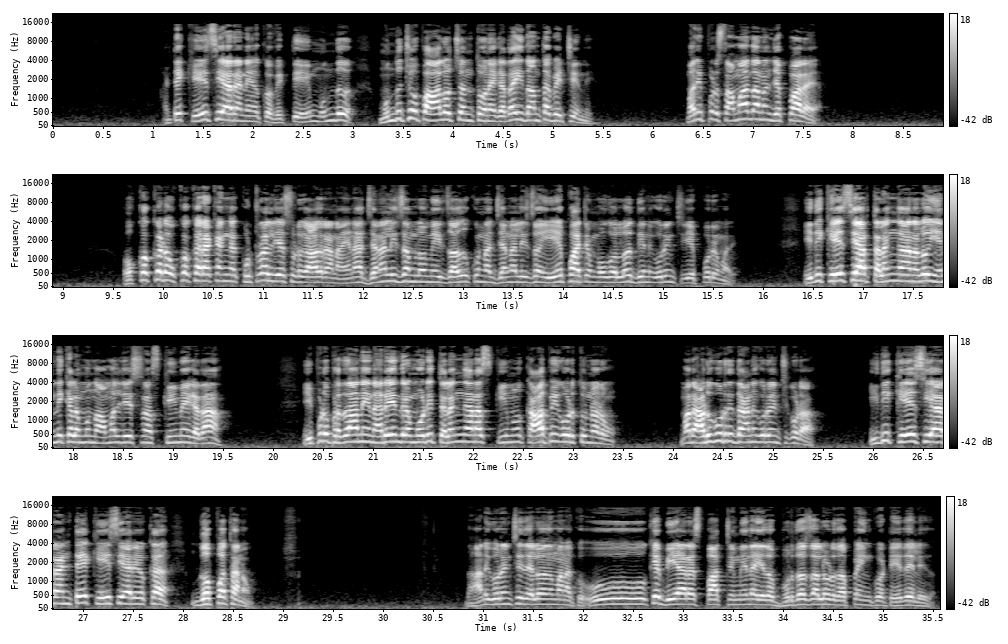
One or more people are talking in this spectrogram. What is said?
అంటే కేసీఆర్ అనే ఒక వ్యక్తి ముందు ముందు చూపు ఆలోచనతోనే కదా ఇదంతా పెట్టింది. మరి ఇప్పుడు సమాధానం చెప్పాలి. ఒక్కొక్కడు ఒక్కొక్క రకంగా కుట్రలు చేసుడు కాదురా నాయన. జర్నలిజంలో మీరు చదువుకున్న జర్నలిజం ఏ పార్టీ మొగల్లో దీని గురించి చెప్పుర్రు మరి. ఇది కేసీఆర్ తెలంగాణలో ఎన్నికల ముందు అమలు చేసిన స్కీమే కదా. ఇప్పుడు ప్రధాని నరేంద్ర మోడీ తెలంగాణ స్కీమ్ను కాపీ కొడుతున్నారు. మరి అడుగుర్రి దాని గురించి కూడా. ఇది కేసీఆర్ అంటే కేసీఆర్ యొక్క గొప్పతనం. దాని గురించి తెలియదు మనకు. ఊకే బీఆర్ఎస్ పార్టీ మీద ఏదో బురద జల్లుడు తప్ప ఇంకోటి ఏదే లేదు.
